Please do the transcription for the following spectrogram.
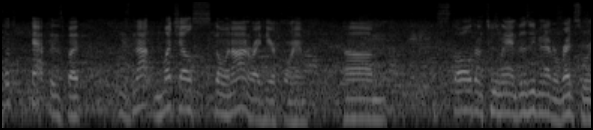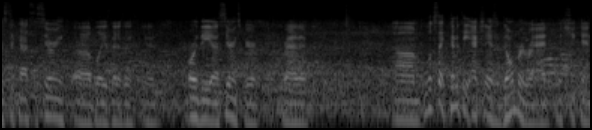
flip captains, but he's not much else going on right here for him. Um, stalled on two land, doesn't even have a red source to cast the Searing uh, Blaze, that is, a, or the uh, Searing Spear, rather. Um, looks like Timothy actually has a Domri Rade, which he can,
